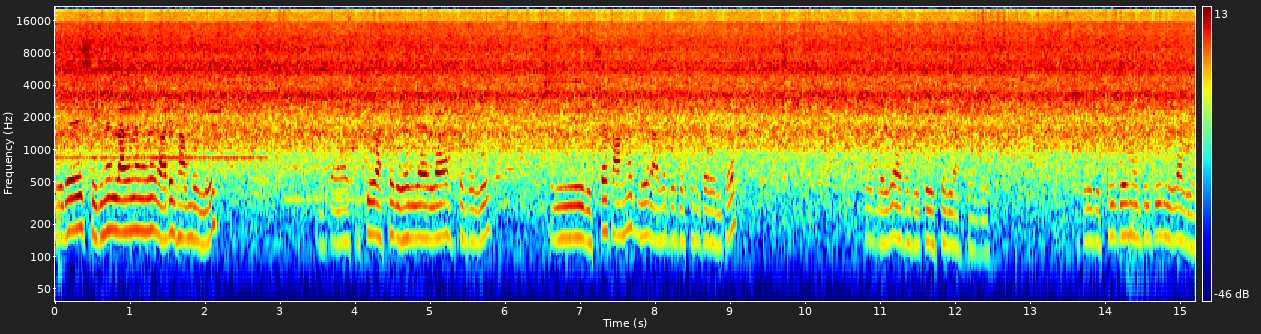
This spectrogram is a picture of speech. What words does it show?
पुढे सिग्नल लागल्यामुळे गाडी थांबवली. आता किती वाजता घरी जायला असं बघू. मी रिक्षा सांगत राजापूर स्टेशनपर्यंत ते बघू आता किती उशीर लागतो ते ते दुसरी ट्रेन होती ती निघाली.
